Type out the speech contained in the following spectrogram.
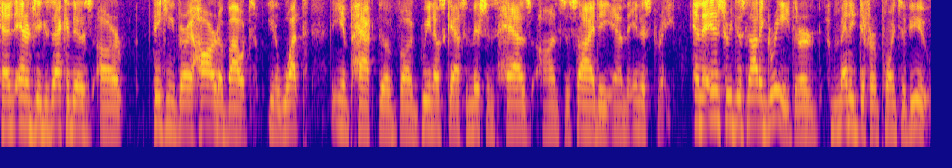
And energy executives are thinking very hard about you know what the impact of uh, greenhouse gas emissions has on society and the industry. And the industry does not agree. There are many different points of view.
